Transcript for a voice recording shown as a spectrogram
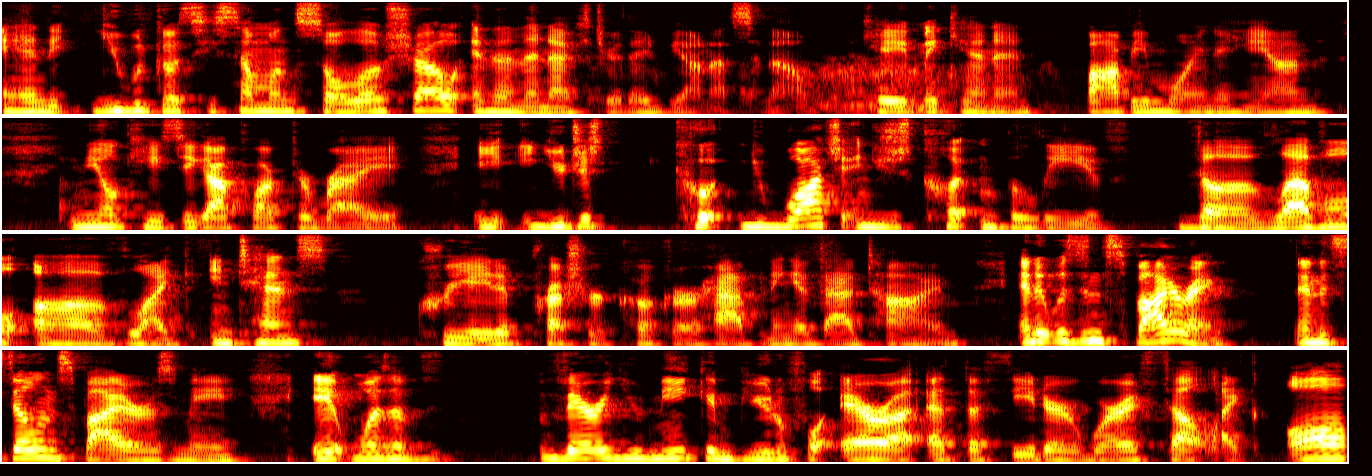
And you would go see someone's solo show, and then the next year they'd be on SNL. Kate McKinnon, Bobby Moynihan, Neil Casey got plucked to write. You just could you watch it and you just couldn't believe the level of like intense creative pressure cooker happening at that time. And it was inspiring and it still inspires me. It was a very unique and beautiful era at the theater where I felt like all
